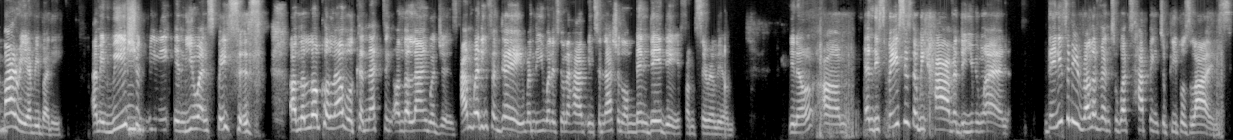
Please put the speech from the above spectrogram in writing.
Habari, everybody. I mean, we mm. should be in UN spaces on the local level, connecting on the languages. I'm waiting for the day when the UN is going to have International Mende Day from Sierra Leone. You know, um, and the spaces that we have at the UN, they need to be relevant to what's happening to people's lives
